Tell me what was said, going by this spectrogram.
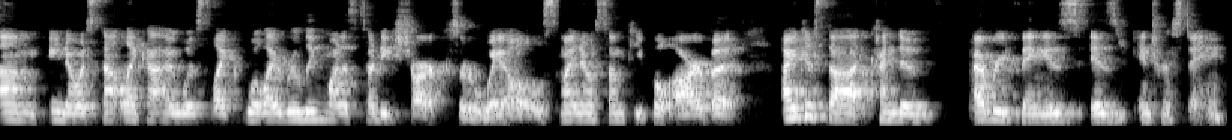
Um, you know, it's not like I was like, well, I really want to study sharks or whales. I know some people are, but I just thought kind of everything is is interesting.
